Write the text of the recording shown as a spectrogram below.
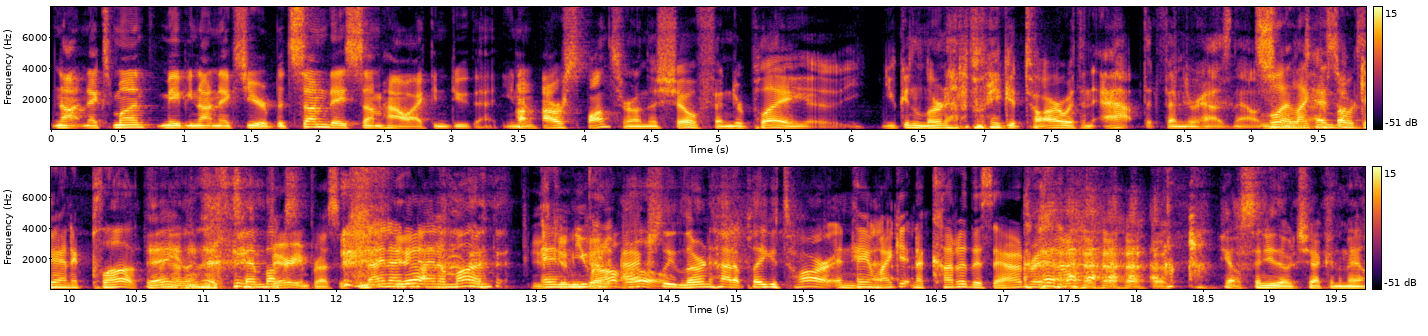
not next month, maybe not next year, but someday somehow I can do that, you know. Our sponsor on this show, Fender Play, uh, you can learn how to play guitar with an app that Fender has now. Boy, I like this bucks- organic plug. Hey, man. that's ten bucks. Very impressive. Nine ninety nine a month, He's and you can actually learn how to play guitar. And Hey, am I getting a cut of this ad right now? Yeah, I'll send you the check in the mail.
